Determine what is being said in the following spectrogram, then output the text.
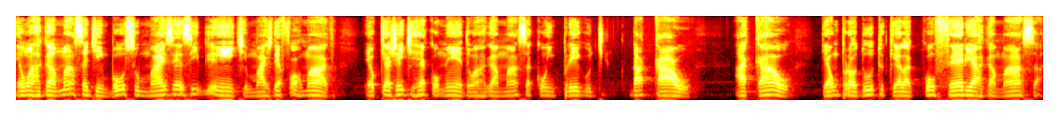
é uma argamassa de embolso mais resiliente, mais deformável. É o que a gente recomenda, uma argamassa com emprego de, da cal. A cal, que é um produto que ela confere argamassa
